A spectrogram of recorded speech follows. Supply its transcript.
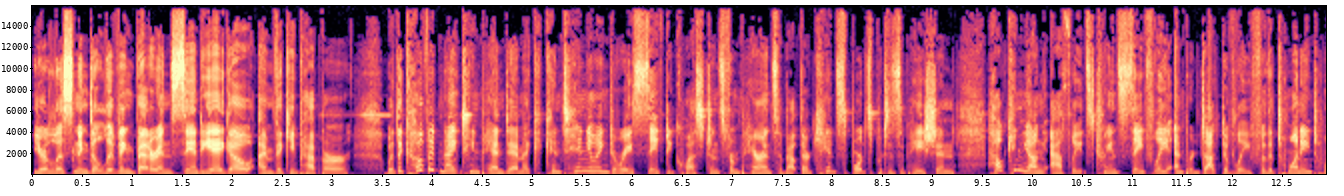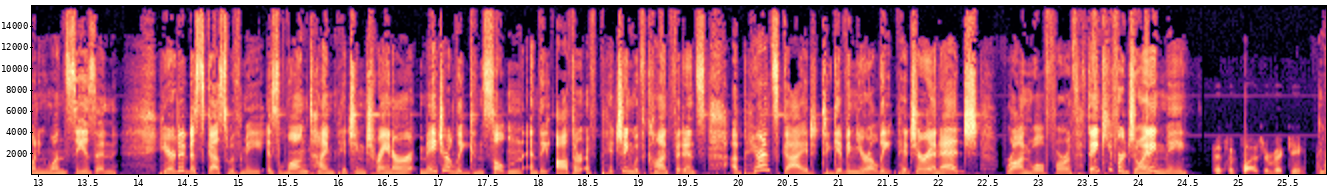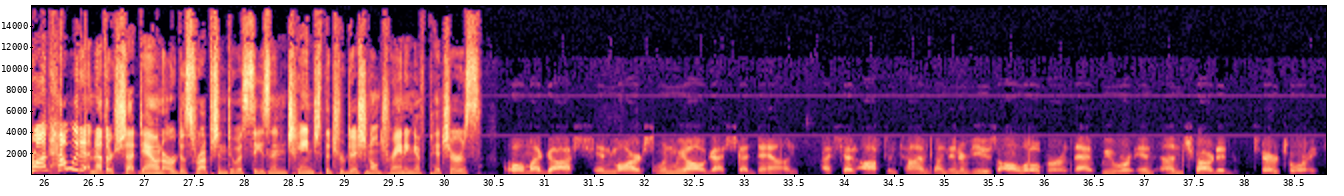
You're listening to Living Better in San Diego. I'm Vicki Pepper. With the COVID 19 pandemic continuing to raise safety questions from parents about their kids' sports participation, how can young athletes train safely and productively for the 2021 season? Here to discuss with me is longtime pitching trainer, major league consultant, and the author of Pitching with Confidence A Parent's Guide to Giving Your Elite Pitcher an Edge, Ron Wolforth. Thank you for joining me. It's a pleasure, Vicki. Ron, how would another shutdown or disruption to a season change the traditional training of pitchers? Oh my gosh. In March, when we all got shut down, I said oftentimes on interviews all over that we were in uncharted territory.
